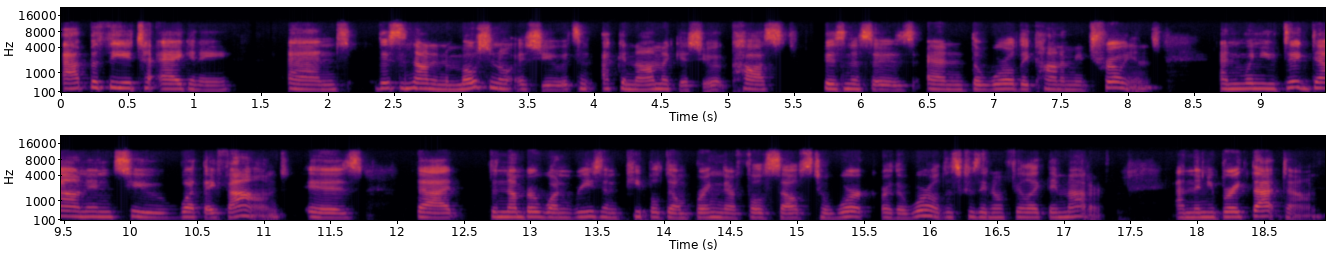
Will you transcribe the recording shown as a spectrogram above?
apathy to agony. And this is not an emotional issue, it's an economic issue. It costs businesses and the world economy trillions. And when you dig down into what they found is that the number one reason people don't bring their full selves to work or the world is because they don't feel like they matter and then you break that down.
